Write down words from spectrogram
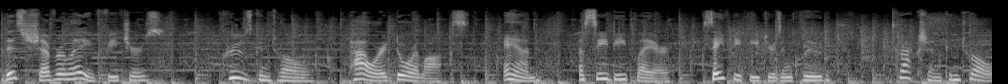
This Chevrolet features cruise control, power door locks, and a CD player. Safety features include traction control,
